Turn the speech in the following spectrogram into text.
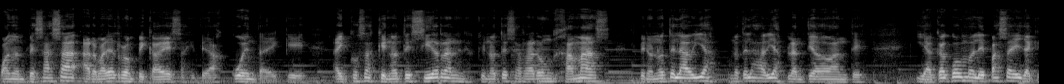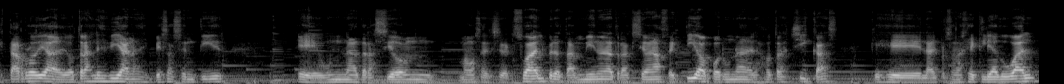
cuando empezás a armar el rompecabezas y te das cuenta de que hay cosas que no te cierran, que no te cerraron jamás, pero no te, la habías, no te las habías planteado antes. Y acá cuando le pasa a ella que está rodeada de otras lesbianas, empieza a sentir eh, una atracción, vamos a decir, sexual, pero también una atracción afectiva por una de las otras chicas, que es eh, el personaje Clea Duval.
